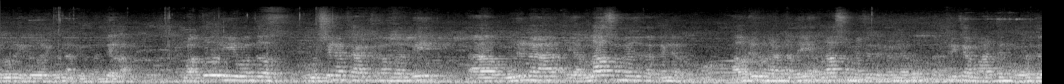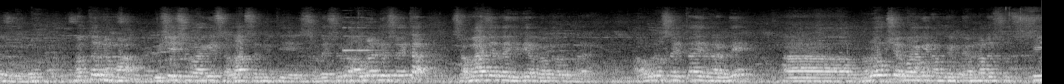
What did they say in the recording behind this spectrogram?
ದೂರು ಇದುವರೆಗೂ ನಮಗೆ ಬಂದಿಲ್ಲ. ಮತ್ತು ಈ ಒಂದು ಉರುಸಿನ ಕಾರ್ಯಕ್ರಮದಲ್ಲಿ ಊರಿನ ಎಲ್ಲ ಸಮಾಜದ ಗಣ್ಯರು, ಅವರಿಗೂ ಅನ್ನದೇ ಎಲ್ಲ ಸಮಾಜದ ಗಣ್ಯರು ಪತ್ರಿಕಾ ಮಾಧ್ಯಮ ವರ್ಗದವರು ಮತ್ತು ನಮ್ಮ ವಿಶೇಷವಾಗಿ ಸಲಹಾ ಸಮಿತಿ ಸದಸ್ಯರು ಅವರಲ್ಲಿ ಸಹಿತ ಸಮಾಜದ ಹಿರಿಯ ಬಂದವರಿದ್ದಾರೆ. ಅವರು ಸಹಿತ ಇದರಲ್ಲಿ ಪರೋಕ್ಷವಾಗಿ ನಮಗೆ ಬೆಂಬಲ ಸೂಚಿಸಿ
